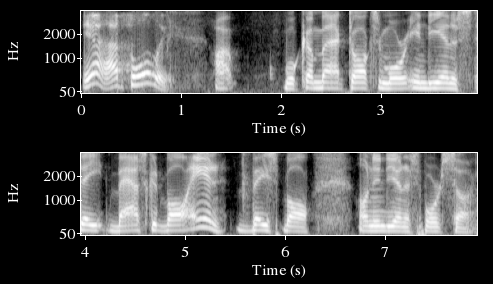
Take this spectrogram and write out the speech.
Yeah, absolutely. Uh, we'll come back talk some more Indiana State basketball and baseball on Indiana Sports Talk.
